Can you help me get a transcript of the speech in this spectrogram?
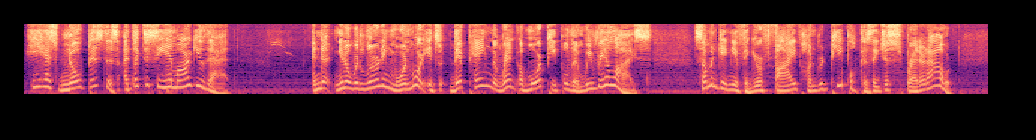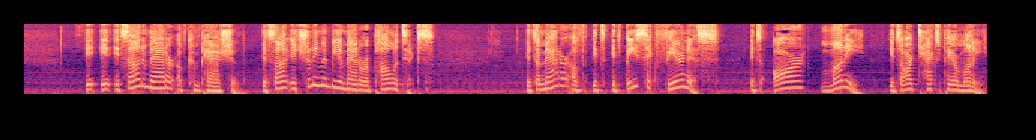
He has no business. I'd like to see him argue that. And uh, you know, we're learning more and more. It's they're paying the rent of more people than we realize. Someone gave me a figure of 500 people because they just spread it out. It, it, it's not a matter of compassion. It's not. It shouldn't even be a matter of politics. It's a matter of it's it's basic fairness. It's our money. It's our taxpayer money.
